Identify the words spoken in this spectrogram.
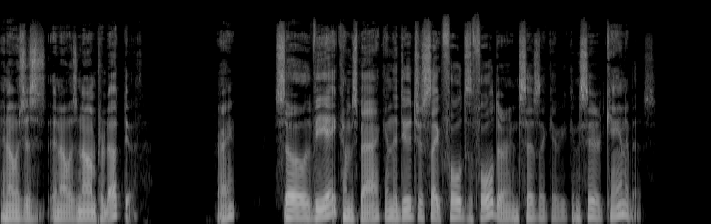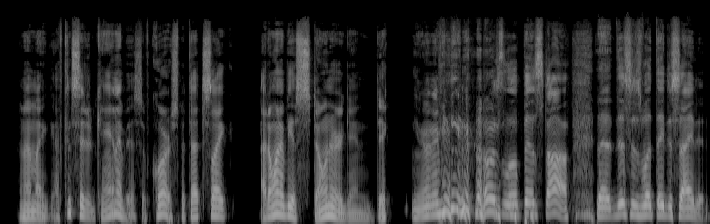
And I was just, and I was non-productive. Right. So the VA comes back and the dude just like folds the folder and says like, have you considered cannabis? And I'm like, I've considered cannabis, of course, but that's like, I don't want to be a stoner again, dick. You know what I mean? I was a little pissed off that this is what they decided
